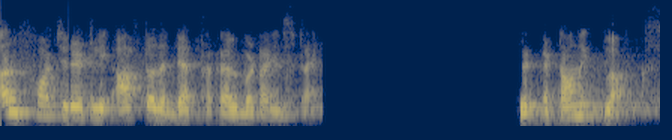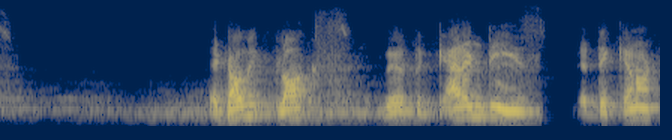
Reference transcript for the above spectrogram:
unfortunately, after the death of Albert Einstein, with atomic clocks. Atomic clocks where the guarantee is that they cannot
